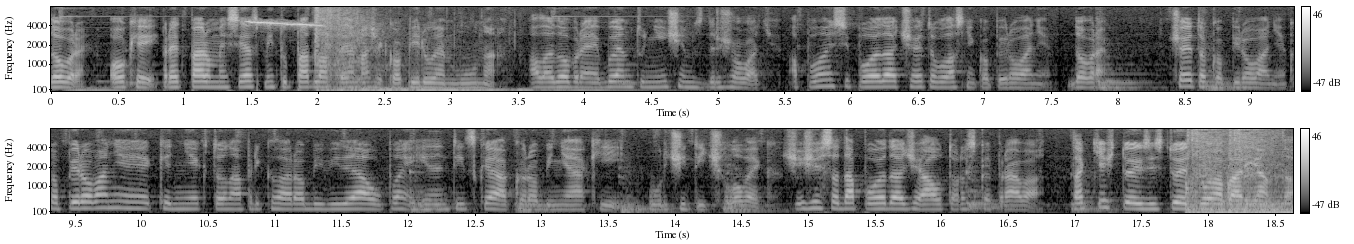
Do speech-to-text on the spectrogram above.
Dobre, OK. Pred pár mesiacmi tu padla téma, že kopírujem Múna. Ale dobre, nebudem tu ničím zdržovať. A poviem si povedať, čo je to vlastne kopírovanie. Dobre. Čo je to kopírovanie? Kopírovanie je, keď niekto napríklad robí videá úplne identické, ako robí nejaký určitý človek. Čiže sa dá povedať, že autorské práva. Taktiež tu existuje druhá varianta.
